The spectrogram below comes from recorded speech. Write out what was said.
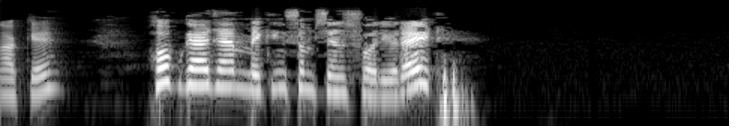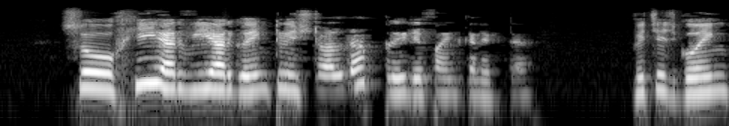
Okay. Hope guys i'm making some sense for you right so here we are going to install the predefined connector which is going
